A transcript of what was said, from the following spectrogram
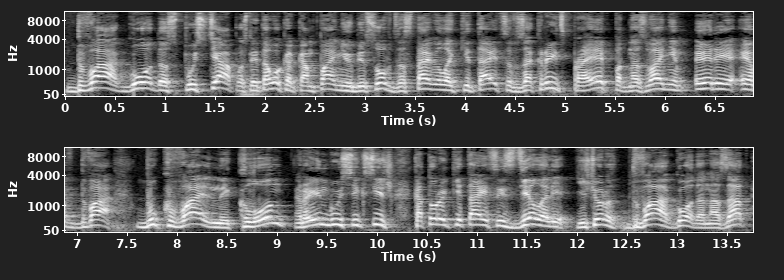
Два года спустя, после того, как компания Ubisoft заставила китайцев закрыть проект под названием Area F2, буквальный клон Rainbow Six Siege, который китайцы сделали еще раз два года назад,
